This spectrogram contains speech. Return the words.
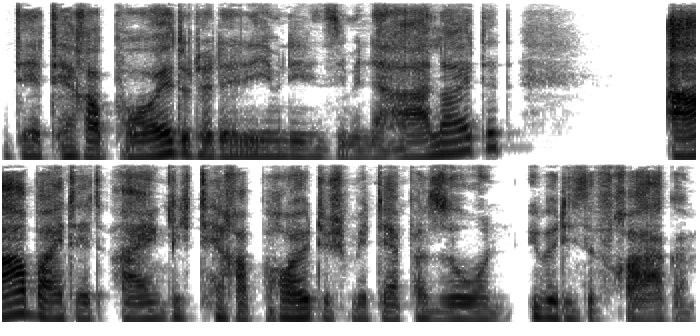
der Therapeut oder derjenige, der den Seminar leitet, arbeitet eigentlich therapeutisch mit der Person über diese Frage.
